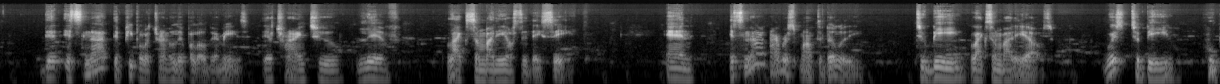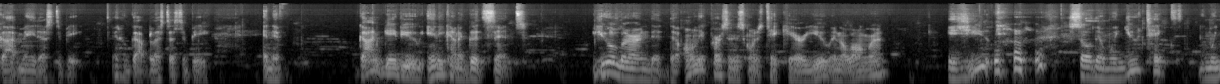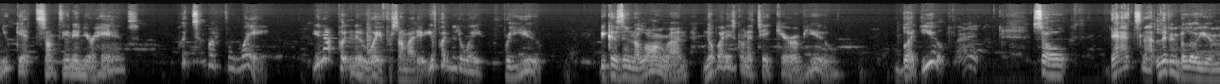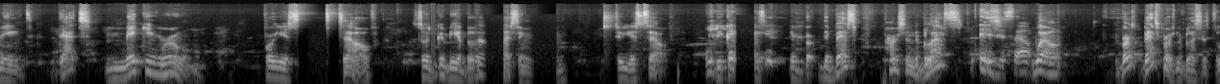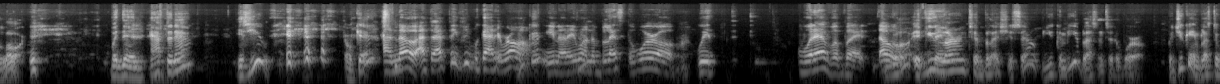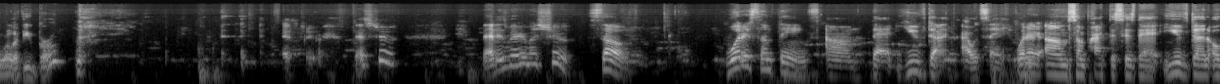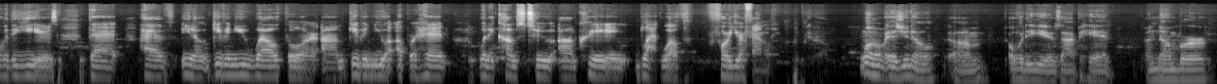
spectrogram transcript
that it's not that people are trying to live below their means. They're trying to live like somebody else that they see. And it's not our responsibility to be like somebody else. We're to be who God made us to be and who God blessed us to be. And if God gave you any kind of good sense, you'll learn that the only person that's going to take care of you in the long run is you. so then when you take when you get something in your hands, put some of it away. You're not putting it away for somebody, you're putting it away for you. Because in the long run, nobody's going to take care of you but you. right So that's not living below your means. That's making room for yourself so you can be a blessing to yourself. Because the, the best person to bless, is yourself well, the best, best person to bless is the Lord. But then after that, it's you. Okay? I know. I, th- I think people got it wrong. Okay. You know, they want to bless the world with whatever, but no. Well, if you learn to bless yourself, you can be a blessing to the world. But you can't bless the world if you broke. that's true. That's true. That is very much true. So, what are some things um, that you've done? I would say. What are um, some practices that you've done over the years that have you know given you wealth or um, given you an upper head when it comes to um, creating black wealth for your family? Well, as you know, um, over the years, I've had a number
